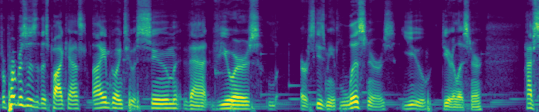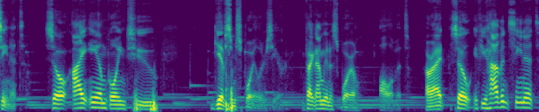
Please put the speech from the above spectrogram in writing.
for purposes of this podcast, I am going to assume that viewers, or excuse me, listeners, you, dear listener, have seen it. So I am going to give some spoilers here. In fact, I'm going to spoil all of it. All right. So if you haven't seen it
